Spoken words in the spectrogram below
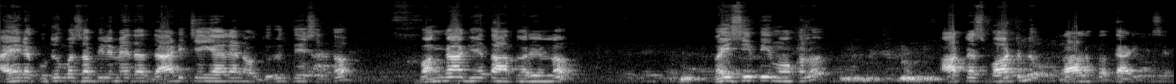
ఆయన కుటుంబ సభ్యుల మీద దాడి చేయాలి అనే దురుద్దేశంతో వంగా గీత ఆధ్వర్యంలో వైసీపీ మోకలు ఆర్టస్ బాటులు రాళ్ళతో దాడి చేశారు.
